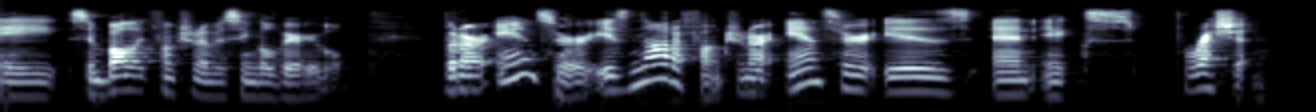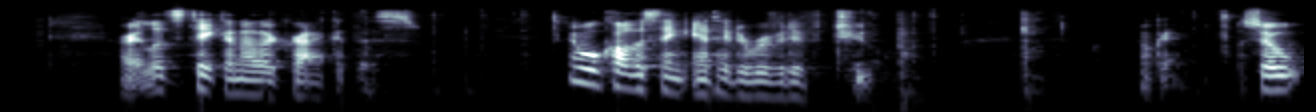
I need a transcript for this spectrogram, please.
a symbolic function of a single variable. But our answer is not a function. Our answer is an expression. All right, let's take another crack at this. And we'll call this thing antiderivative 2. Okay, so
